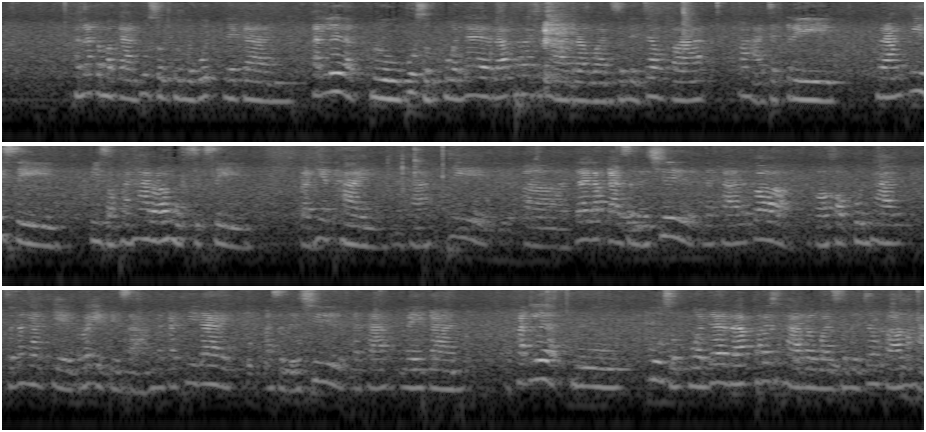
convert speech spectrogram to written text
ำคณะกรรมการผู้ทรงคุณวุฒิในการคัดเลือกครูผู้สมควรได้รับพระราชทานรางวัลสมเด็จเจ้าฟ้า มหาจักรี ครั้งที่ 4 ปี 2564 ประเทศไทยนะคะที่ได้รับการเสนอชื่อนะคะ แล้วก็ขอขอบคุณทางสำนักงานเขตร้อยเอ็ดเขตสามนะคะที่ได้เสนอชื่อนะคะในการคัดเลือกครูผู้สมควรได้รับพระราชทานรางวัลสมเด็จเจ้าฟ้ามหา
